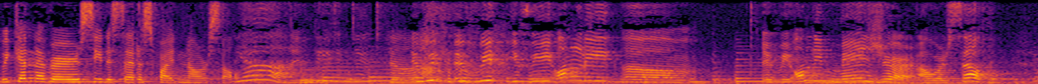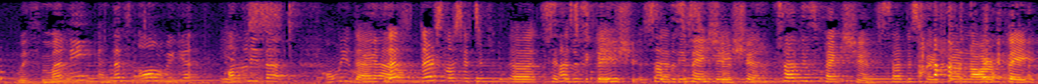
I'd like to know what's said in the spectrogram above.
we can never see the satisfied in ourselves Yeah, indeed, indeed. Yeah. If we if we if we only um, if we only measure ourselves with money and that's all we get, only that. Only that Yeah. That's, there's no satisf- uh, satisfaction satisfaction, satisfaction, satisfaction on our faith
